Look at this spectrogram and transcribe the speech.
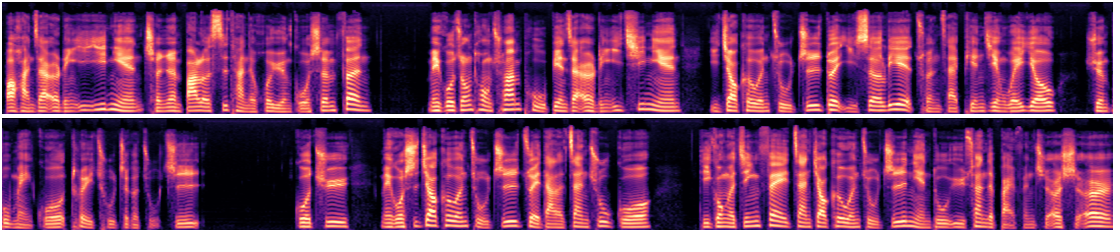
包含在二零一一年承认巴勒斯坦的会员国身份，美国总统川普便在二零一七年以教科文组织对以色列存在偏见为由，宣布美国退出这个组织。过去，美国是教科文组织最大的赞助国，提供的经费占教科文组织年度预算的百分之二十二。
